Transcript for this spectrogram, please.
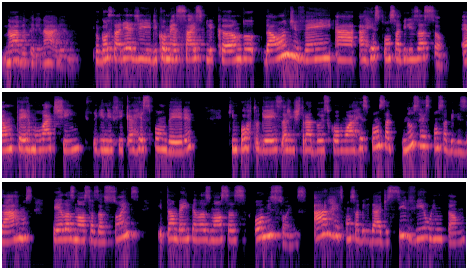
na veterinária? Eu gostaria de, de começar explicando da onde vem a, a responsabilização. É um termo latim que significa respondere, que em português a gente traduz como a responsa nos responsabilizarmos pelas nossas ações e também pelas nossas omissões. A responsabilidade civil, então,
